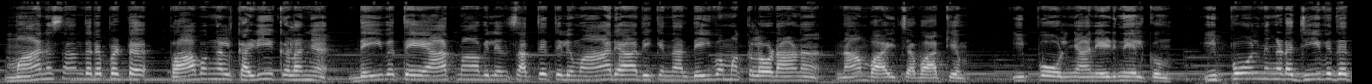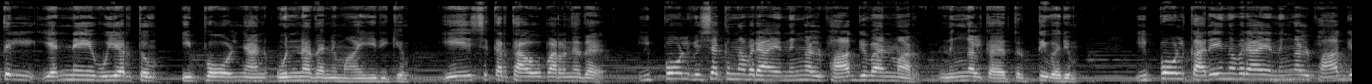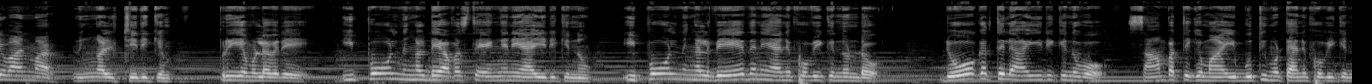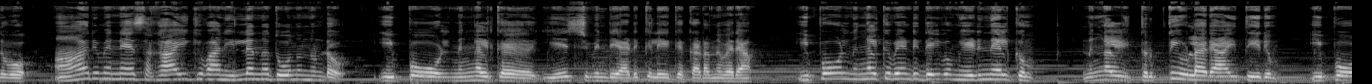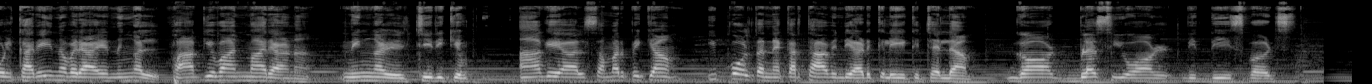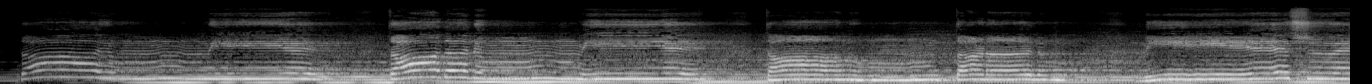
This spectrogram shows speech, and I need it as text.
മാനസാന്തരപ്പെട്ട് പാവങ്ങൾ കഴുകിക്കളഞ്ഞ് ദൈവത്തെ ആത്മാവിലും സത്യത്തിലും ആരാധിക്കുന്ന ദൈവമക്കളോടാണ് നാം വായിച്ച വാക്യം ഇപ്പോൾ ഞാൻ എഴുന്നേൽക്കും ഇപ്പോൾ നിങ്ങളുടെ ജീവിതത്തിൽ എന്നെ ഉയർത്തും ഇപ്പോൾ ഞാൻ ഉന്നതനുമായിരിക്കും. യേശു കർത്താവ് പറഞ്ഞത് ഇപ്പോൾ വിശക്കുന്നവരായ നിങ്ങൾ ഭാഗ്യവാന്മാർ നിങ്ങൾക്ക് തൃപ്തി വരും. ഇപ്പോൾ കരയുന്നവരായ നിങ്ങൾ ഭാഗ്യവാന്മാർ നിങ്ങൾ ചിരിക്കും. പ്രിയമുള്ളവരെ ഇപ്പോൾ നിങ്ങളുടെ അവസ്ഥ എങ്ങനെയായിരിക്കുന്നു? ഇപ്പോൾ നിങ്ങൾ വേദന അനുഭവിക്കുന്നുണ്ടോ? രോഗത്തിലായിരിക്കുന്നുവോ? സാമ്പത്തികമായി ബുദ്ധിമുട്ട് അനുഭവിക്കുന്നുവോ? ആരും എന്നെ സഹായിക്കുവാൻ ഇല്ലെന്ന് തോന്നുന്നുണ്ടോ? ഇപ്പോൾ നിങ്ങൾക്ക് യേശുവിന്റെ അടുക്കിലേക്ക് കടന്നു വരാം. ഇപ്പോൾ നിങ്ങൾക്ക് വേണ്ടി ദൈവം എഴുന്നേൽക്കും. നിങ്ങൾ തൃപ്തിയുള്ളവരായിത്തീരും. ഇപ്പോൾ കരയുന്നവരായ നിങ്ങൾ ഭാഗ്യവാന്മാരാണ്. നിങ്ങൾ ചിരിക്കും. ആകയാൽ സമർപ്പിക്കാം. ഇപ്പോൾ തന്നെ കർത്താവിന്റെ അടുക്കിലേക്ക് ചെല്ലാം. God bless you all with these words താനും താതനും താങ്ങും തണലും നീയേശുവേ തായും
